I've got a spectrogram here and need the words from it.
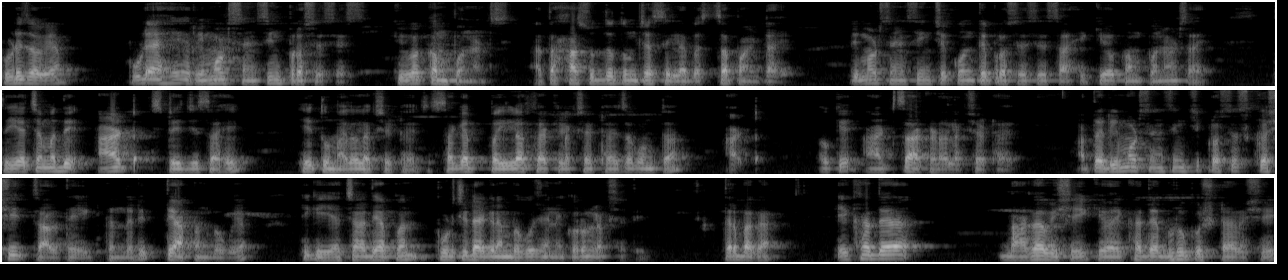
पुढे जाऊया. पुढे आहे रिमोट सेन्सिंग प्रोसेसेस किंवा कंपोनंट्स आता हा सुद्धा तुमच्या सिलेबसचा पॉईंट आहे. रिमोट सेन्सिंगचे कोणते प्रोसेसेस आहे किंवा कंपोनंट्स आहे? तर याच्यामध्ये आठ स्टेजेस आहे हे तुम्हाला लक्षात ठेवायचं. सगळ्यात पहिला फॅक्ट लक्षात ठेवायचा कोणता? आठ. ओके आठचा आकडा लक्षात ठेवायचा. आता रिमोट सेन्सिंगची प्रोसेस कशी चालते एकंदरीत ते आपण बघूया. ठीक आहे? याच्या आधी आपण पुढची डायग्राम बघू जेणेकरून लक्षात येईल. तर बघा एखाद्या भागाविषयी किंवा एखाद्या भूपृष्ठाविषयी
